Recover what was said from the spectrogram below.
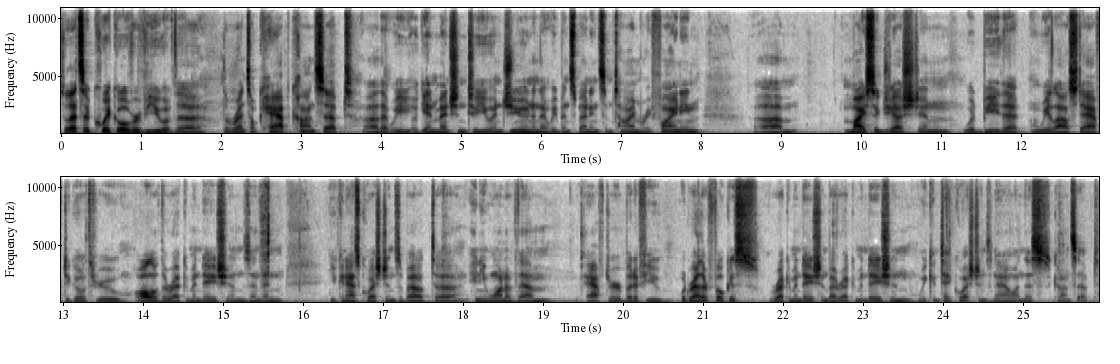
So that's a quick overview of the, the rental cap concept uh, that we, again, mentioned to you in June and that we've been spending some time refining. Um, My suggestion would be that we allow staff to go through all of the recommendations, and then you can ask questions about uh, any one of them after. But if you would rather focus recommendation by recommendation, we can take questions now on this concept.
